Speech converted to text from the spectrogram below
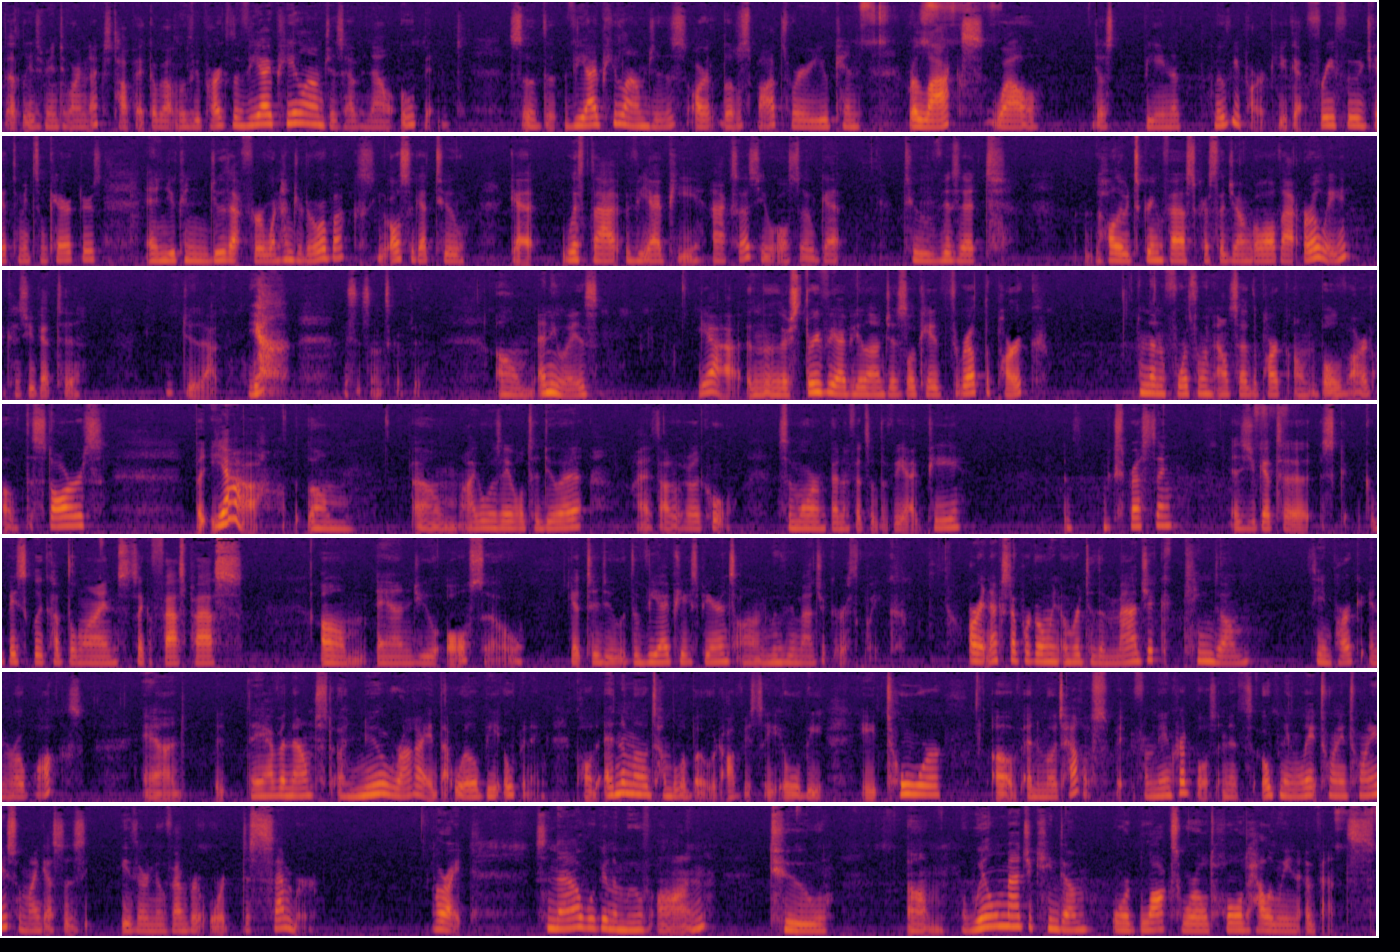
That leads me into our next topic about Movie Park. The VIP lounges have now opened. So the VIP lounges are little spots where you can relax while just being a movie park. You get free food, you get to meet some characters, and you can do that for 100 Robux. You also get to get, with that VIP access, you also get to visit Hollywood Screamfest, Curse the Jungle, all that early because you get to do that. Yeah, this is unscripted. Um, anyways, yeah, and then there's three VIP lounges located throughout the park and then a fourth one outside the park on Boulevard of the Stars. But yeah, um, um, I was able to do it. I thought it was really cool. Some more benefits of the VIP Express thing is you get to basically cut the lines. It's like a fast pass, um, and you also get to do the VIP experience on Movie Magic Earthquake. All right, next up, we're going over to the Magic Kingdom theme park in Roblox, and they have announced a new ride that will be opening called Edna Mode's Humble Abode. Obviously, it will be a tour of Edna Mode's house from The Incredibles, and it's opening late 2020, so my guess is either November or December. All right, so now we're going to move on to um, Will Magic Kingdom or Blox World hold Halloween events?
